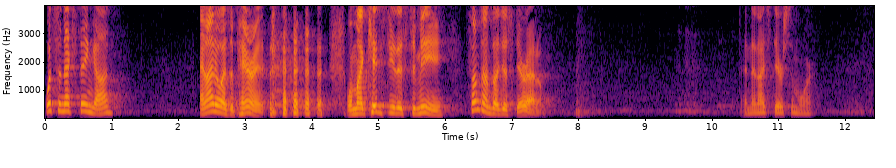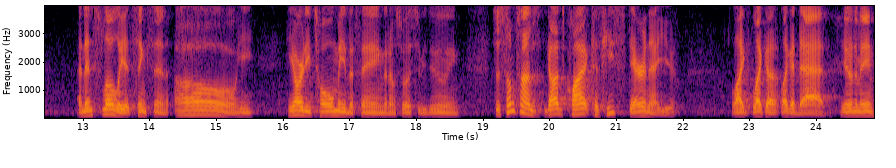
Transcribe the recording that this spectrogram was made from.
What's the next thing, God? And I know as a parent, when my kids do this to me, sometimes I just stare at them. And then I stare some more. And then slowly it sinks in oh, he, he already told me the thing that I'm supposed to be doing. So sometimes God's quiet because he's staring at you like, like, a, like a dad. You know what I mean?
